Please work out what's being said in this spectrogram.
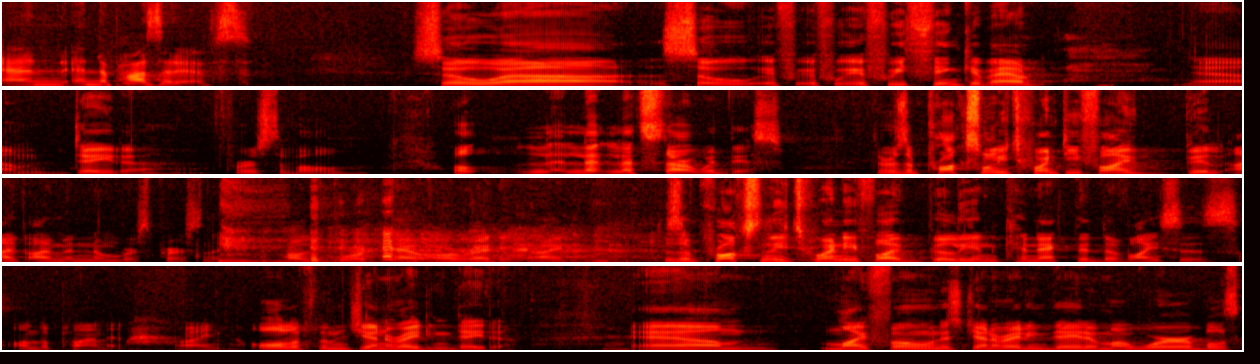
and and the positives? So, uh, so if if we, if we think about um, data, first of all? Well, let's start with this. There's approximately 25 billion, I'm a numbers person, I probably work out already, right? There's approximately 25 billion connected devices on the planet, right? All of them generating data. Um, my phone is generating data, my wearable's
